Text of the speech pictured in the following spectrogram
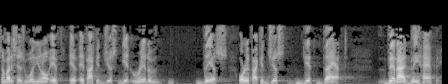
Somebody says, well, you know, if, if, if I could just get rid of this, or if I could just get that, then I'd be happy.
